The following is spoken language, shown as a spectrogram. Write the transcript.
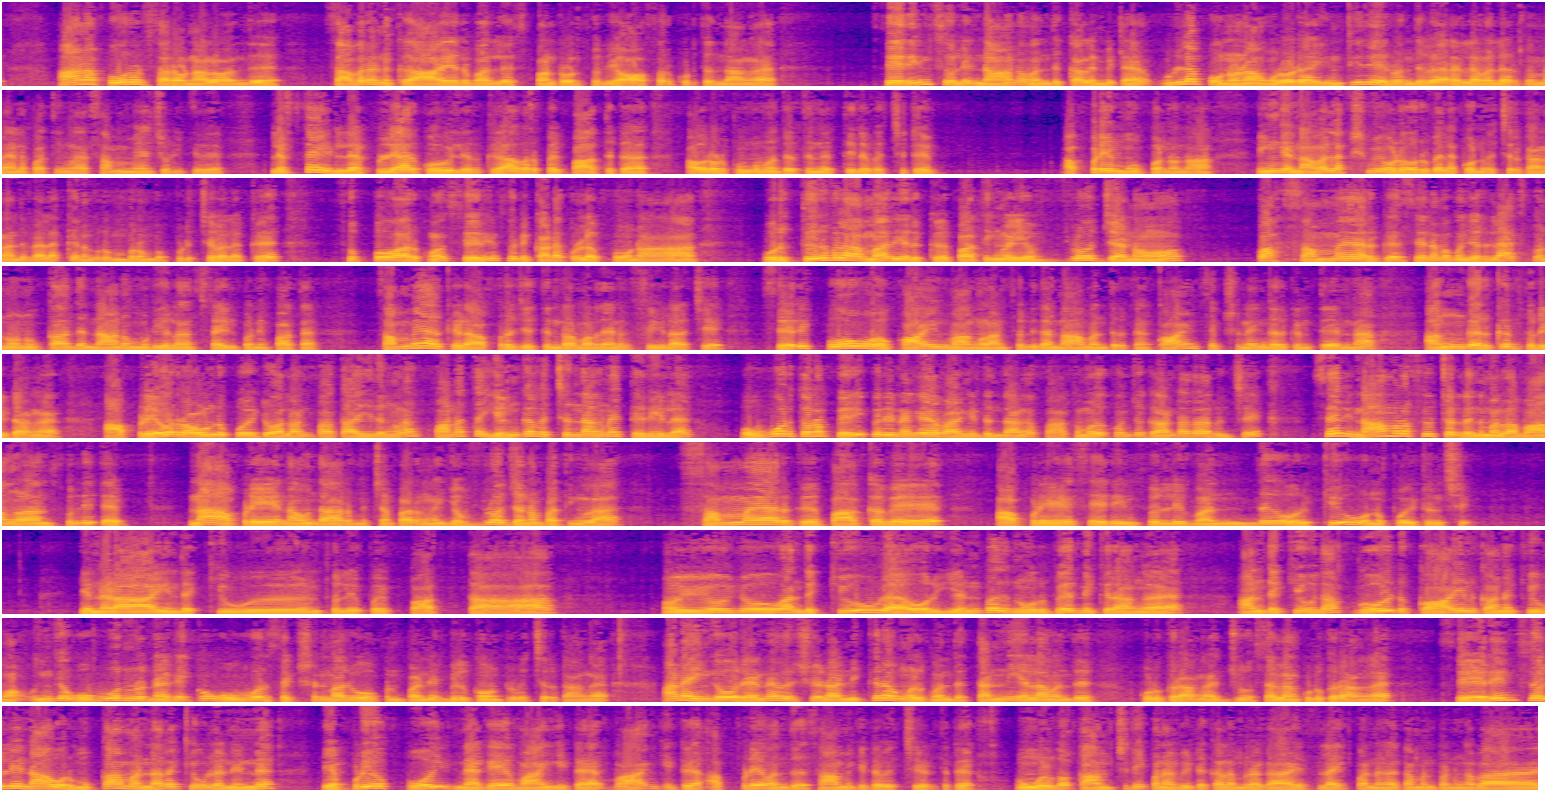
ஆனால் பூரூர் சரவணால் வந்து சவரனுக்கு ஆயிரம் ரூபாய் லெஸ் பண்ணுறோன்னு சொல்லி ஆஃபர் கொடுத்துருந்தாங்க. சரின்னு சொல்லி நானும் வந்து கிளம்பிட்டேன். உள்ளே போனோன்னா அவங்களோட இன்டீரியர் வந்து வேற லெவலில் இருக்கு. மேலே பார்த்தீங்களா? செம்மையாக ஜொலிக்குது லெஃப்ட் சைடில் பிள்ளையார் கோவில் இருக்குது அவரை போய் பார்த்துட்டு அவரோட குங்குமத்தை எடுத்து நெத்தியில் வச்சுட்டு அப்படியே மூவ் பண்ணோன்னா இங்கே நவலக்ஷ்மியோட ஒரு விளக்கு ஒன்று வச்சுருக்காங்க. அந்த விளக்கு எனக்கு ரொம்ப ரொம்ப பிடிச்ச விளக்கு. சூப்பராக இருக்கும். சரின்னு சொல்லி கடைக்குள்ளே போனால் ஒரு திருவிழா மாதிரி இருக்குது பார்த்தீங்களா எவ்வளோ ஜனம். பா செம்மையாக இருக்குது சரி நம்ம கொஞ்சம் ரிலாக்ஸ் பண்ணுவோன்னு உட்காந்து நானும் முடியெல்லாம் ஸ்டைல் பண்ணி பார்த்தேன். செம்மையாக இருக்குடா அப்ரஜித்ன்ற மாதிரி தான் எனக்கு ஃபீல் ஆச்சு. சரி போவோம். காயின் வாங்கலாம்னு சொல்லி தான் நான் வந்திருக்கேன். காயின் செக்ஷன் எங்கே இருக்குன்னு தேடினா அங்கே இருக்குன்னு சொல்லிட்டாங்க. அப்படியே ஒரு ரவுண்டு போயிட்டு வரலான்னு பார்த்தா இதுங்களாம் பணத்தை எங்கே வச்சுருந்தாங்கன்னே தெரியல. ஒவ்வொருத்தரும் பெரிய பெரிய நகையாக வாங்கிட்டு இருந்தாங்க. பார்க்கும்போது கொஞ்சம் காண்டாக தான் இருந்துச்சு. சரி நாமளும் ஃப்யூச்சரில் இந்த மாதிரிலாம் வாங்கலாம்னு சொல்லிட்டு நான் அப்படியே நவுந்த ஆரம்பித்தேன் பாருங்கள் எவ்வளோ ஜனம் பார்த்தீங்களா? செம்மையாக இருக்குது பார்க்கவே. அப்படியே சரின்னு சொல்லி வந்து ஒரு கியூ ஒன்று போயிட்டு இருந்துச்சு. என்னடா இந்த கியூன்னு சொல்லி போய் பார்த்தா ஐயோயோ அந்த கியூவில் ஒரு எண்பது நூறு பேர் நிற்கிறாங்க அந்த கியூ தான் கோல்டு காயினுக்கான கியூவாம் இங்கே ஒவ்வொரு நகைக்கும் ஒவ்வொரு செக்ஷன் மாதிரி ஓப்பன் பண்ணி பில் கவுண்டர் வச்சுருக்காங்க. ஆனால் இங்கே ஒரு என்ன விஷயம்னா நிற்கிறவங்களுக்கு வந்து தண்ணியெல்லாம் வந்து கொடுக்குறாங்க ஜூஸ் எல்லாம் கொடுக்குறாங்க. சரின்னு சொல்லி நான் ஒரு முக்கால் மணி நேரம் க்யூவில் நின்று எப்படியோ போய் நகையை வாங்கிட்டேன். வாங்கிட்டு அப்படியே வந்து சாமி கிட்ட வச்சு எடுத்துட்டு உங்களுக்கும் காமிச்சிட்டு இப்போ நான் வீட்டுக்கு கிளம்புறேன் காய்ஸ் லைக் பண்ணுங்க கமெண்ட் பண்ணுங்க. பாய்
